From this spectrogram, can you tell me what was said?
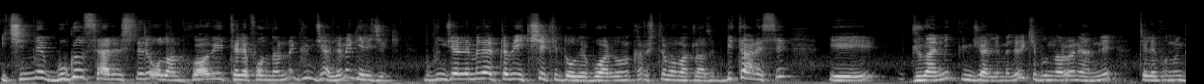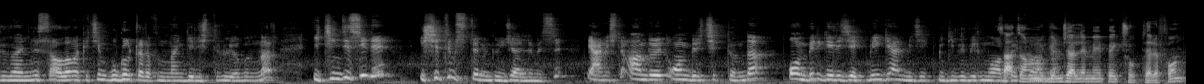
İçinde Google servisleri olan Huawei telefonlarına güncelleme gelecek. Bu güncellemeler tabii iki şekilde oluyor bu arada onu karıştırmamak lazım. Bir tanesi e, güvenlik güncellemeleri ki bunlar önemli. Telefonun güvenliğini sağlamak için Google tarafından geliştiriliyor bunlar. İkincisi de işletim sistemi güncellemesi. Yani işte Android 11 çıktığında 11 gelecek mi gelmeyecek mi gibi bir muhabbet Zaten vardı. o güncellemeyi pek çok telefon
